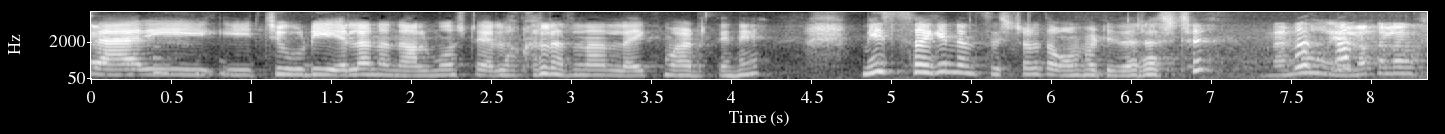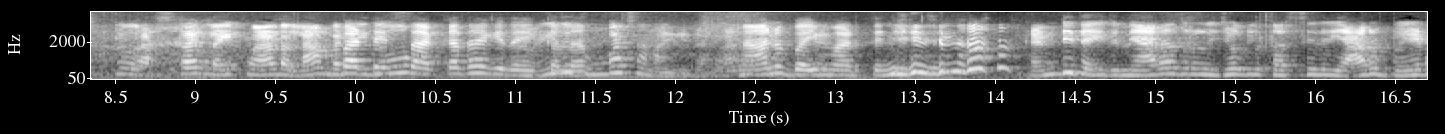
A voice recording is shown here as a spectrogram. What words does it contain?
ಸ್ಯಾರಿ ಈ ಚೂಡಿ ಎಲ್ಲ ನಾನು ಆಲ್ಮೋಸ್ಟ್ ಎಲ್ಲೋ ಕಲರ್ನ ಲೈಕ್ ಮಾಡ್ತೀನಿ. ಮಿಸ್ ಆಗಿ ನನ್ನ ಸಿಸ್ಟರ್ ತೊಗೊಂಡ್ಬಿಟ್ಟಿದ್ದಾರೆ ಅಷ್ಟೇ. ನಾನು ಎಲ್ಲೋ ಕಲರ್ ಅಷ್ಟು ಅಷ್ಟಾಗಿ ಲೈಕ್ ಮಾಡಲ್ಲ ಬಟ್ ಇದು ಸಕ್ಕತ್ತಾಗಿದೆ ಈ ಕಲರ್ ತುಂಬಾ ಚೆನ್ನಾಗಿದೆ. ನಾನು ಬೈ ಮಾಡ್ತೀನಿ ಇದನ್ನ. ಖಂಡಿತ ಇದನ್ನ ಯಾರಾದ್ರೂ ನಿಜವಾಗ್ಲೂ ತರಿಸಿದ್ರೆ ಯಾರು ಬೇಡ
